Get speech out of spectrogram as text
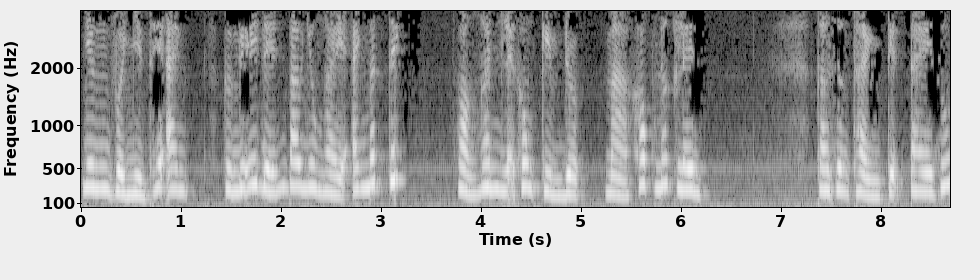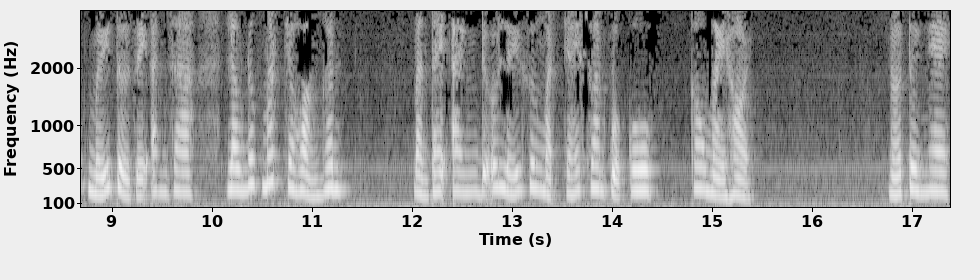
nhưng vừa nhìn thấy anh, cứ nghĩ đến bao nhiêu ngày anh mất tích, Hoàng Ngân lại không kìm được mà khóc nức lên. Cao Dương Thành tiện tay rút mấy tờ giấy ăn ra, lau nước mắt cho Hoàng Ngân. Bàn tay anh đỡ lấy gương mặt trái xoan của cô, câu mày hỏi. Nói tôi nghe,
